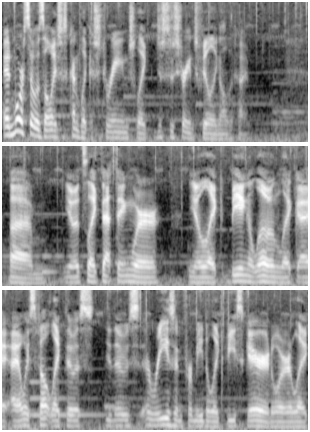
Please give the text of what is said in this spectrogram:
and more so was always just kind of like a strange like just a strange feeling all the time. Um, you know, it's like that thing where, you know, like being alone. Like I, I always felt like there was there was a reason for me to like be scared or like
